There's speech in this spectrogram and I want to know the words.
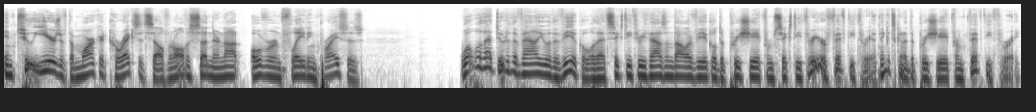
in two years, if the market corrects itself and all of a sudden they're not overinflating prices, what will that do to the value of the vehicle? Will that $63,000 vehicle depreciate from 63 or 53? I think it's going to depreciate from 53.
